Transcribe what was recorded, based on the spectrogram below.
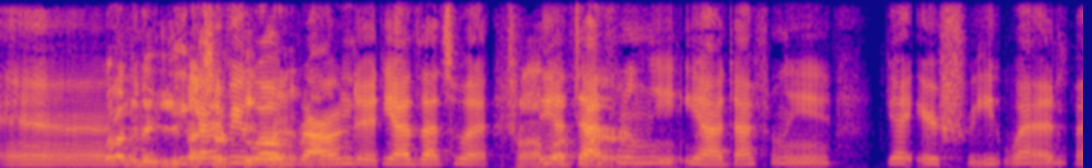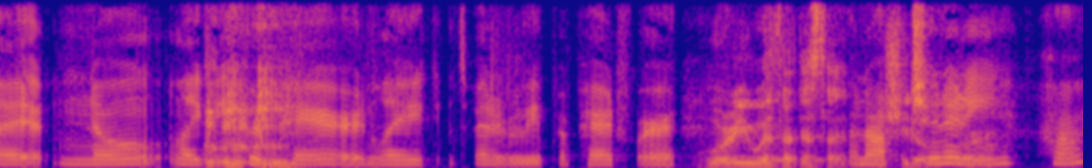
and But I mean, you got gotta your be feet well rounded. Yeah, that's what. Trial yeah, by fire. definitely. Yeah, definitely get your feet wet, but no, like be prepared. like it's better to be prepared for Who are you with at this time? an Bushido opportunity, already? huh?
